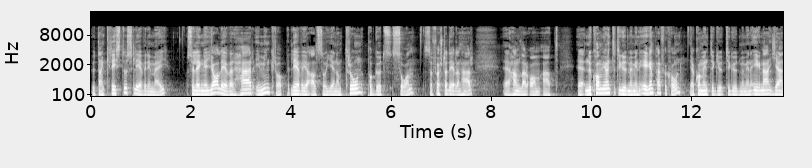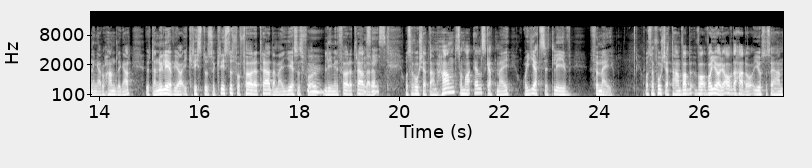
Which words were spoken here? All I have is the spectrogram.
utan Kristus lever i mig. Så länge jag lever här i min kropp lever jag alltså genom tron på Guds son. Så första delen här eh, handlar om att eh, nu kommer jag inte till Gud med min egen perfektion. Jag kommer inte till Gud med mina egna gärningar och handlingar. Utan nu lever jag i Kristus och Kristus får företräda mig. Jesus får mm. bli min företrädare. Precis. Och så fortsätter han. Han som har älskat mig och gett sitt liv för mig. Och så fortsätter han, vad, vad, vad, gör jag av det här då? Jo, så säger han,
